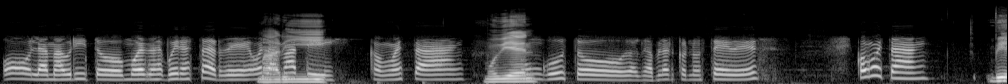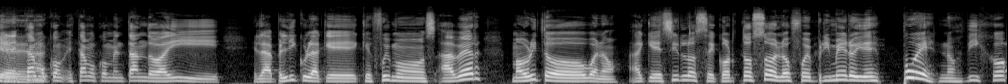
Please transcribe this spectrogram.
Hola Maurito, buenas, buenas tardes. Hola Mari. Mati, ¿cómo están? Muy bien. Un gusto hablar con ustedes. ¿Cómo están? Bien, estamos, com- estamos comentando ahí la película que, que fuimos a ver. Maurito, bueno, hay que decirlo, se cortó solo, fue primero y después nos dijo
